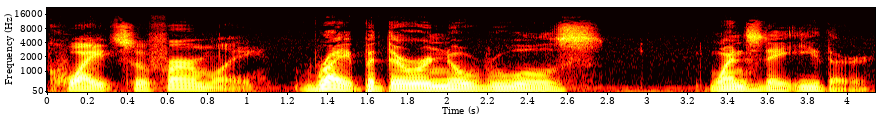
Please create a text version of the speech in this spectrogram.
quite so firmly. Right, but there were no rules Wednesday either.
